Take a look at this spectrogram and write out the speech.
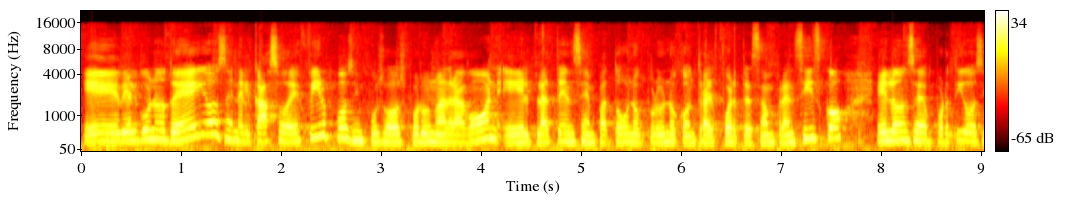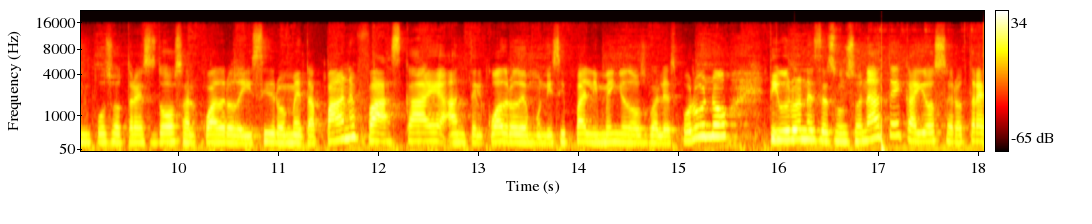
eh, de algunos de ellos. En el caso de Firpo, se impuso 2 por 1 a Dragón, el Platense empató 1 por 1 contra el Fuerte San Francisco, el Once Deportivo se impuso 3-2 al cuadro de Isidro Metapan, FAS cae ante el cuadro de Municipal Limeño 2 goles por 1, Tiburones de Sonsonate cayó 0-3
